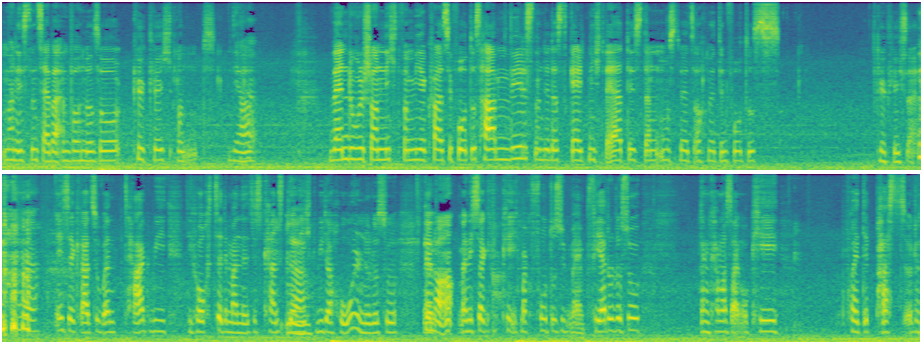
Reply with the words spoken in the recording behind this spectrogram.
man ist dann selber einfach nur so glücklich und ja, Ja. wenn du schon nicht von mir quasi Fotos haben willst und dir das Geld nicht wert ist, dann musst du jetzt auch mit den Fotos glücklich sein. Ja, ist ja gerade so ein Tag wie die Hochzeit, ich meine, das kannst du ja, Ja. nicht wiederholen oder so. Weil, Genau. Wenn ich sage, okay, ich mache Fotos mit meinem Pferd oder so, dann kann man sagen, okay, heute passt oder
